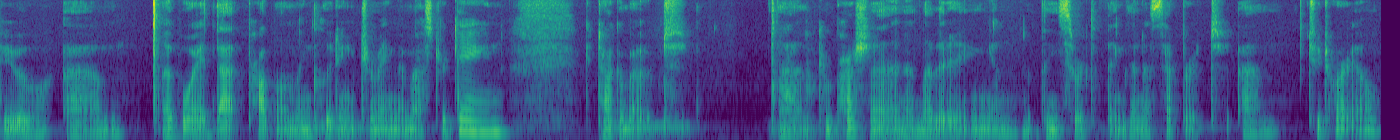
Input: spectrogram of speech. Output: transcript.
to um, avoid that problem, including trimming the master gain. You can talk about um, compression and limiting and these sorts of things in a separate um, tutorial.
